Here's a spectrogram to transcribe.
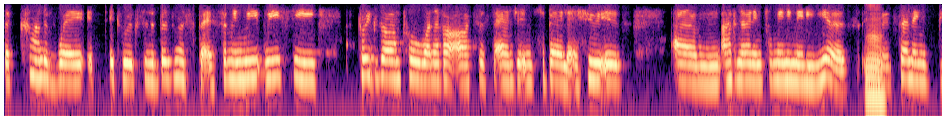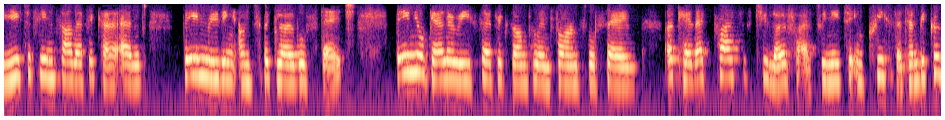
the kind of way it, it works in a business space. I mean, we, we see, for example, one of our artists, Andrew Ntshabele, who is um, I've known him for many, many years, mm. you know, selling beautifully in South Africa and then moving onto the global stage. Then your gallery, say for example in France, will say, okay, that price is too low for us. We need to increase it. And because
